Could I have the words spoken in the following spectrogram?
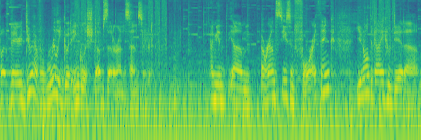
But they do have really good English dubs that are uncensored. I mean, um, around season 4, I think, you know the guy who did, um,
